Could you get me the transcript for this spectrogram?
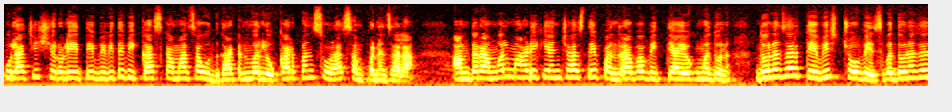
पुलाची शिरोली येथे विविध विकास कामाचा उद्घाटन व लोकार्पण सोहळा संपन्न झाला. आमदार अमल महाडिक यांच्या हस्ते पंधरावा वित्त आयोगमधून दोन हजार तेवीस चोवीस व दोन हजार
